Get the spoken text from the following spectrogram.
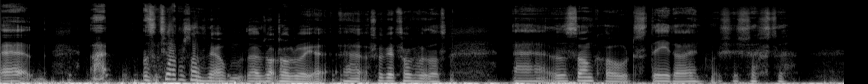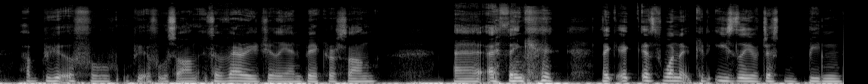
uh, I, there's two other songs on the album that I've not talked about yet. Uh, so I'll get to talk about those. Uh, there's a song called Stay Down, which is just a, a beautiful, beautiful song. It's a very Julien Baker song. Uh, I think, like it, it's one that could easily have just been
